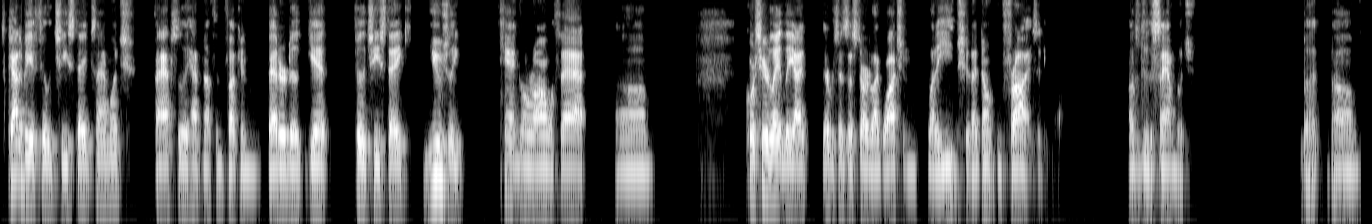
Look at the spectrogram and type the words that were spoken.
it's gotta be a Philly cheesesteak sandwich. If I absolutely have nothing fucking better to get, Philly cheesesteak, usually can't go wrong with that. Um, of course, here lately, I ever since I started like watching what I eat and shit, I don't do fries anymore. I'll just do the sandwich. But um,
